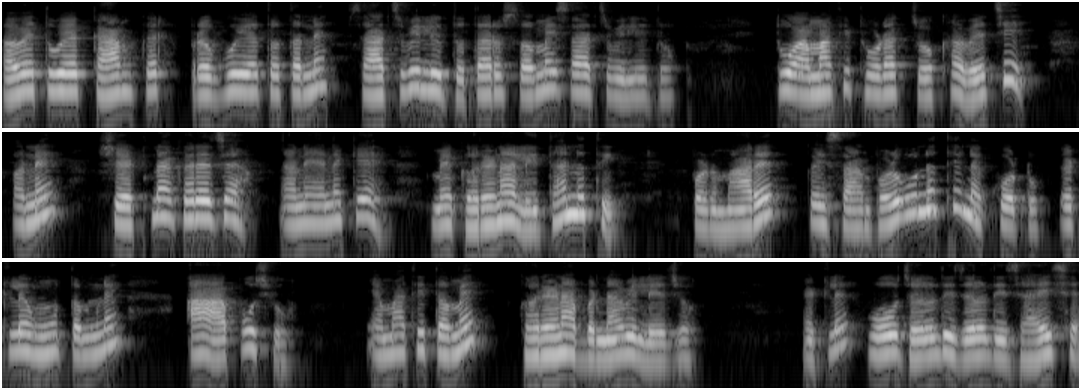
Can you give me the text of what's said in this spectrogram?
હવે તું એક કામ કર, પ્રભુએ તો તને સાચવી લીધું, તારો સમય સાચવી લીધો. તું આમાંથી થોડાક ચોખા વેચી અને શેઠના ઘરે જા અને એને કહે, મેં ઘરેણાં લીધા નથી. પણ મારે કંઈ સાંભળવું નથી ને ખોટું, એટલે હું તમને આ આપું છું. એમાંથી તમે ઘરેણાં બનાવી લેજો. એટલે બહુ જલ્દી જલ્દી જાય છે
